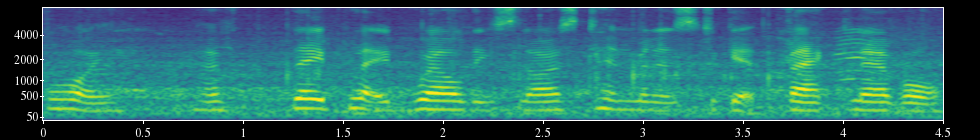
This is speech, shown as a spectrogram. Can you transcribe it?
Boy, have they played well these last 10 minutes to get back level.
